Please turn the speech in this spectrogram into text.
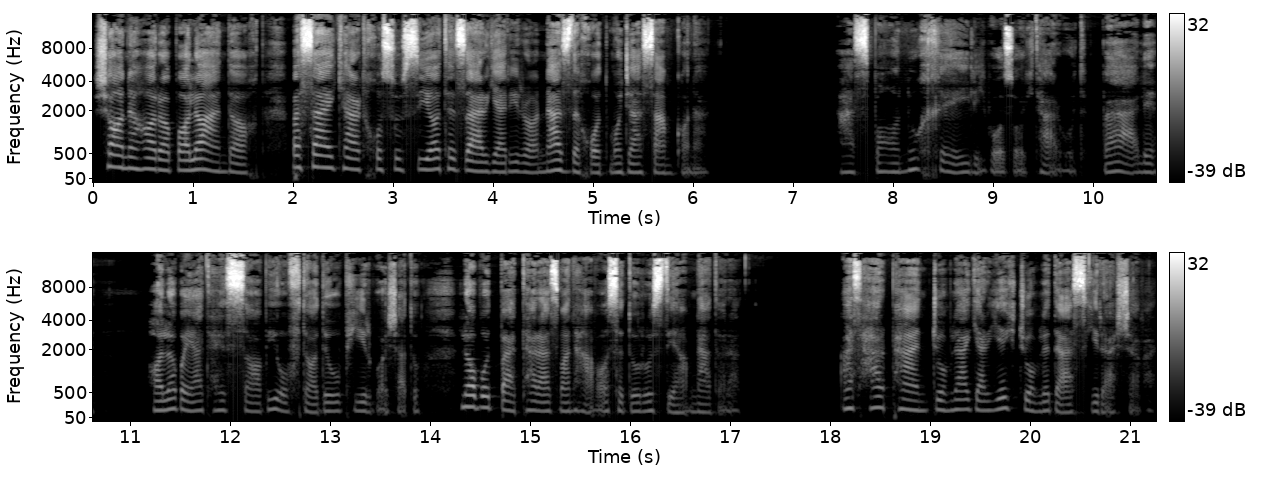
شانه ها را بالا انداخت و سعی کرد خصوصیات زرگری را نزد خود مجسم کند. از بانو خیلی بزرگتر بود. بله. حالا باید حسابی افتاده و پیر باشد و لابد بدتر از من حواس درستی هم ندارد. از هر پنج جمله اگر یک جمله دستگیرش شود.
